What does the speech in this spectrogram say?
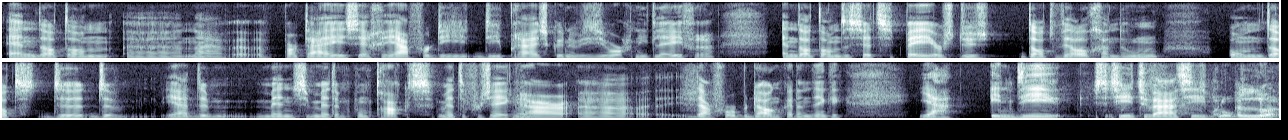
En dat dan uh, nou, partijen zeggen, ja, voor die, die prijs kunnen we die zorg niet leveren. En dat dan de ZZP'ers dus dat wel gaan doen, omdat de, de, ja, de mensen met een contract met de verzekeraar daarvoor bedanken. Dan denk ik, ja, in die situatie Klopt,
